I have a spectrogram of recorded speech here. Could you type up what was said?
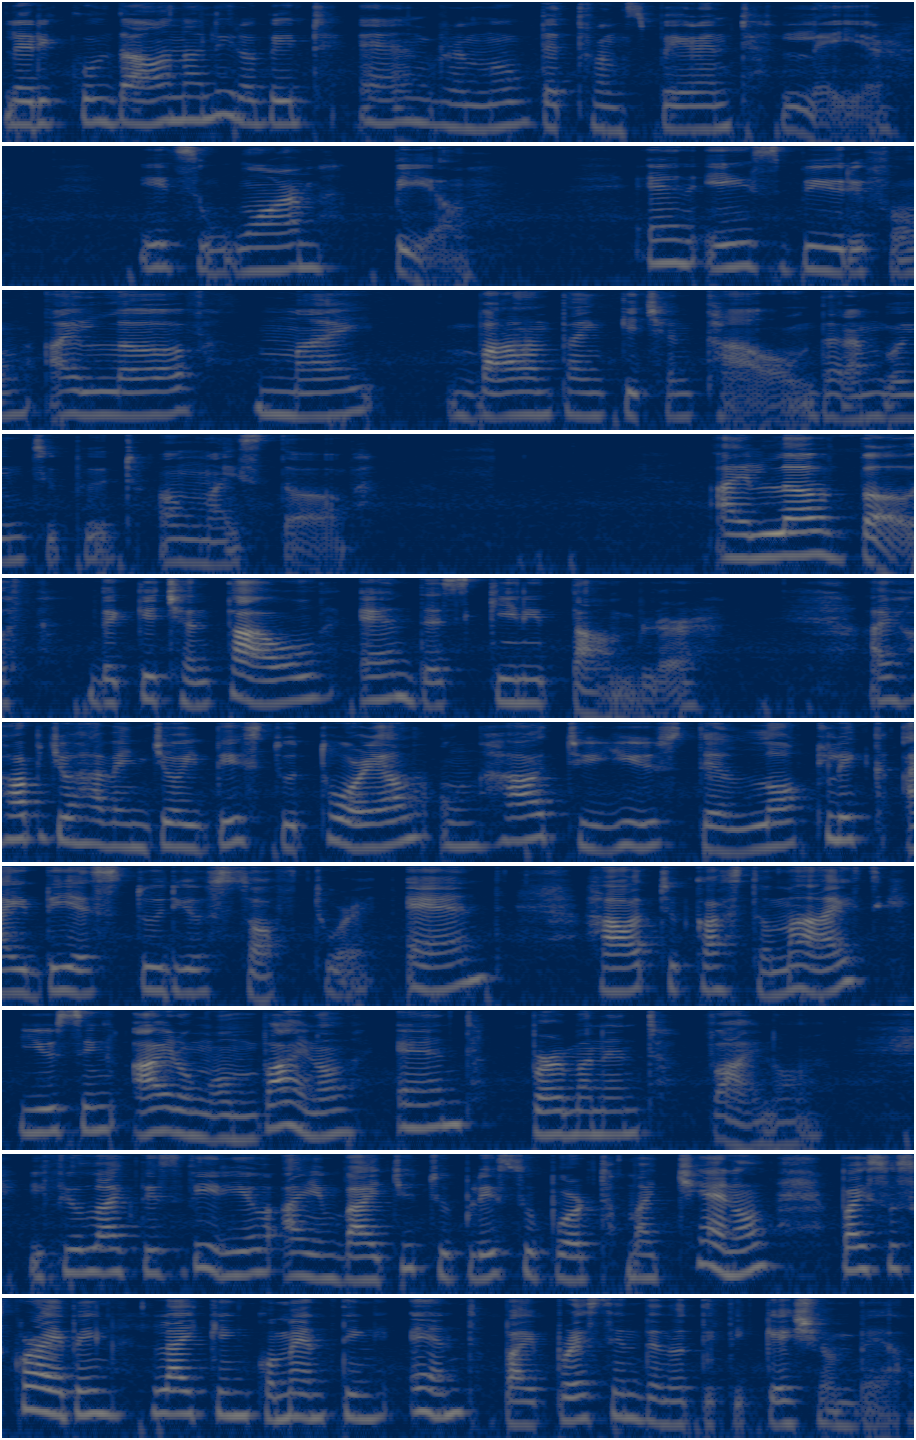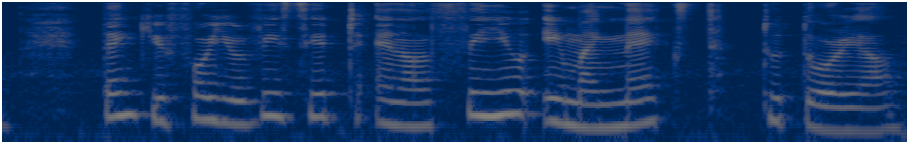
Let it cool down a little bit and remove the transparent layer. It's warm peel and it's beautiful. I love my Valentine kitchen towel that I'm going to put on my stove. I love both the kitchen towel and the skinny tumbler. I hope you have enjoyed this tutorial on how to use the LOKLiK Idea Studio software and how to customize using iron on vinyl and permanent vinyl. If you like this video, I invite you to please support my channel by subscribing, liking, commenting, and by pressing the notification bell. Thank you for your visit and I'll see you in my next tutorial.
